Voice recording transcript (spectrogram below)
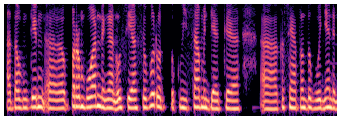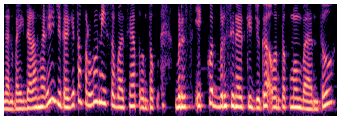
atau mungkin uh, perempuan dengan usia subur untuk bisa menjaga uh, kesehatan tubuhnya dengan baik. Dalam hal ini juga kita perlu nih sobat sehat untuk bers ikut bersinergi juga untuk membantu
